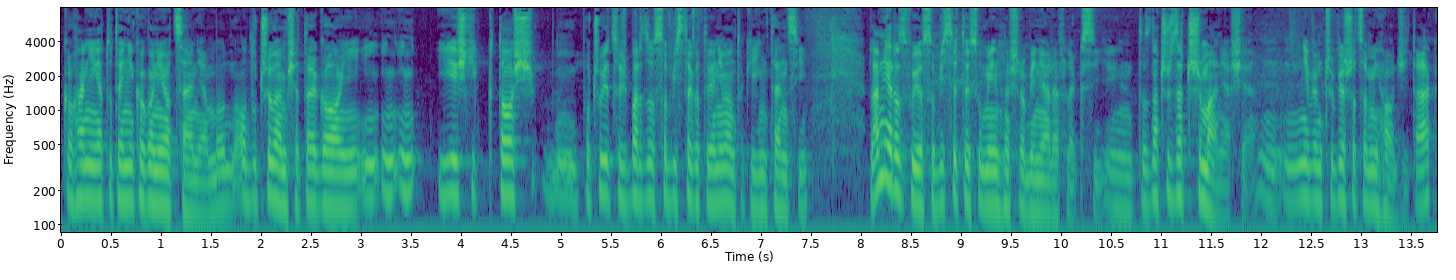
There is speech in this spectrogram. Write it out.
kochani, ja tutaj nikogo nie oceniam, bo oduczyłem się tego i, i, i, i jeśli ktoś poczuje coś bardzo osobistego, to ja nie mam takiej intencji. Dla mnie rozwój osobisty to jest umiejętność robienia refleksji, to znaczy zatrzymania się. Nie wiem, czy wiesz o co mi chodzi, tak?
